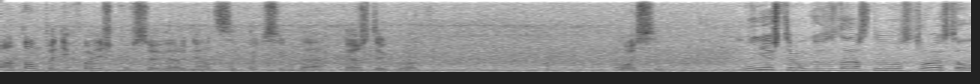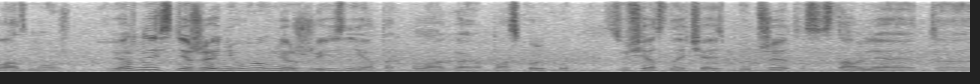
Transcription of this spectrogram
Потом потихонечку все вернется, как всегда, каждый год. Осень. Нынешнему государственному устройству возможно. Верное снижение уровня жизни, я так полагаю, поскольку существенная часть бюджета составляет, э,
